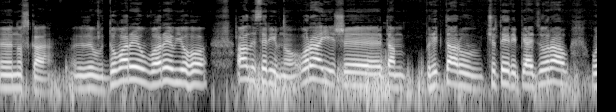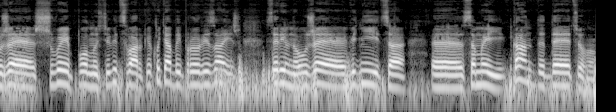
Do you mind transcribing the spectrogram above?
носка. Е, Доварив, варив його, але все рівно ораєш е, там гектару 4-5 зорав, вже шви повністю від сварки, хоча б і прорізаєш, все рівно вже відніється е, самий кант, де цього,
